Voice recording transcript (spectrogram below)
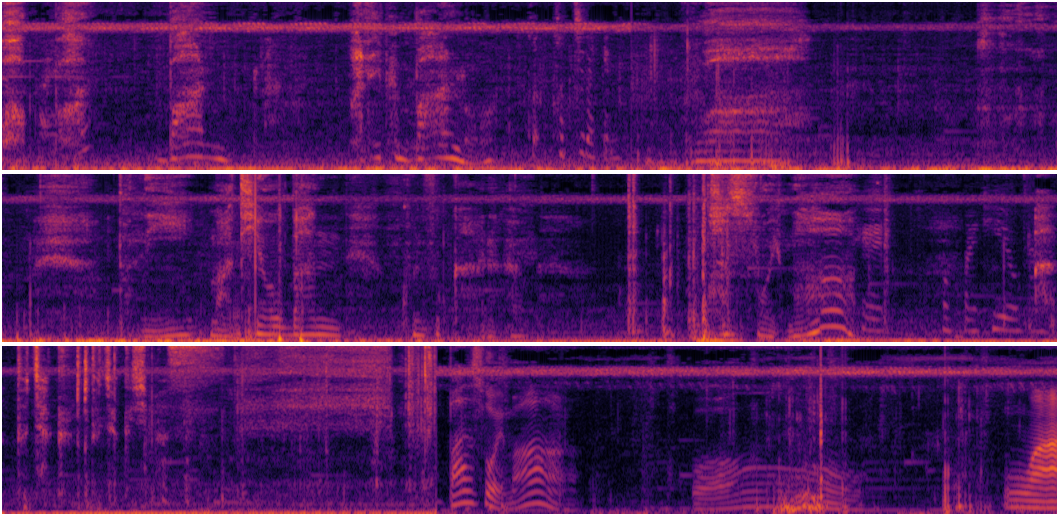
ว้าวบ้านบ้าน อันนี้เป็นบ้านเหรอ ここっちだけね เคเราไปเที่ยวกัน อ่ะ到着到着しますบ้านสวยมากโอ้ว้า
